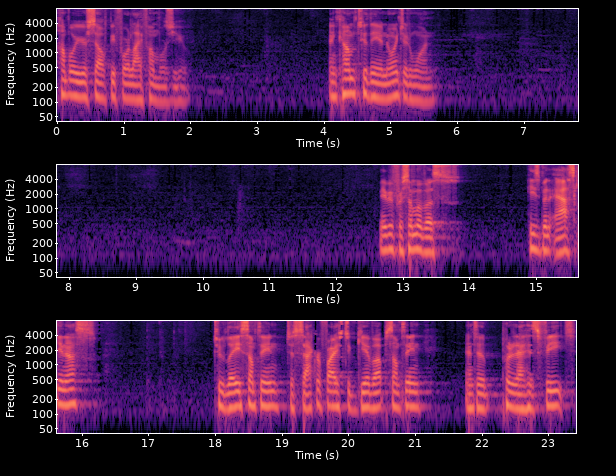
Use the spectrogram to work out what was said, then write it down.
humble yourself before life humbles you. And come to the anointed one Maybe for some of us, He's been asking us to lay something, to sacrifice, to give up something, and to put it at His feet.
